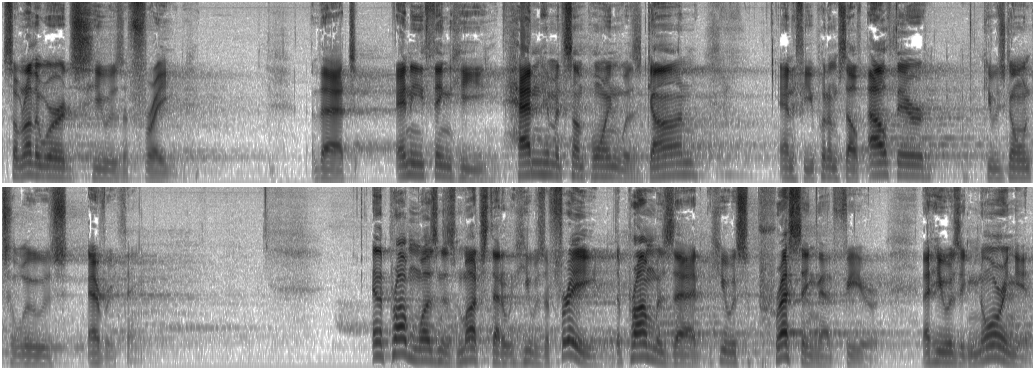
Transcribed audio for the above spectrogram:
So, in other words, he was afraid that anything he had in him at some point was gone, and if he put himself out there, he was going to lose everything. And the problem wasn't as much that he was afraid, the problem was that he was suppressing that fear, that he was ignoring it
